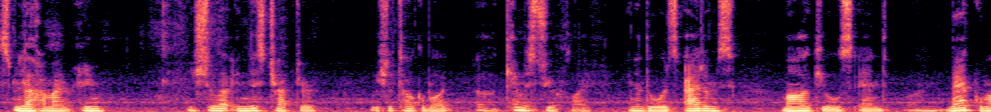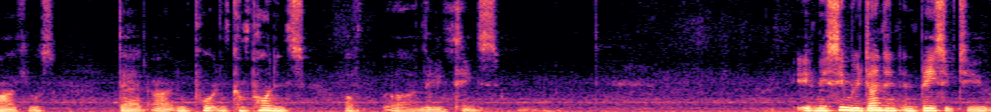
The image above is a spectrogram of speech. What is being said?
Bismillah ar-Rahman ar-Rahim. Inshallah, in this chapter, we shall talk about uh, chemistry of life. In other words, atoms, molecules, and um, macromolecules that are important components of uh, living things. It may seem redundant and basic to you,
